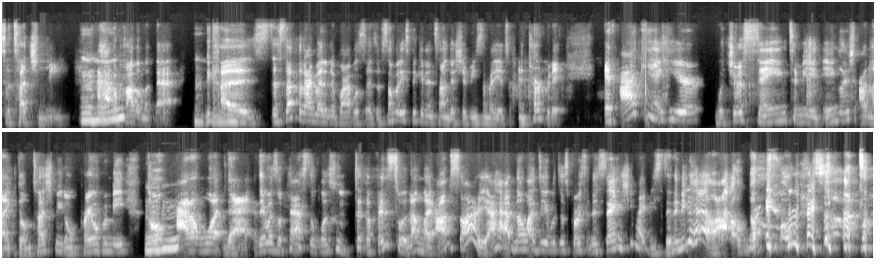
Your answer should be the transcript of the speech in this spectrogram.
to touch me. Mm-hmm. I have a mm-hmm. problem with that. Mm-hmm. Because the stuff that I read in the Bible says if somebody's speaking in tongue, it should be somebody to interpret it. If I can't hear what you're saying to me in English, I'm like, don't touch me, don't pray over me, don't. Mm-hmm. I don't want that. There was a pastor once who took offense to it, and I'm like, I'm sorry, I have no idea what this person is saying. She might be sending me to hell. I don't know. Right. so,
